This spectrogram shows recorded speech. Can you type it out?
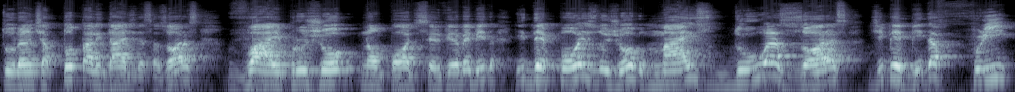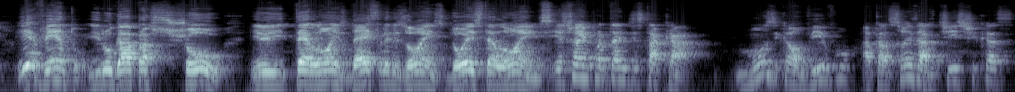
durante a totalidade dessas horas, vai para o jogo, não pode servir a bebida, e depois do jogo, mais duas horas de bebida free e evento, e lugar para show, e telões, 10 televisões, dois telões. Isso é importante destacar. Música ao vivo, atrações artísticas,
